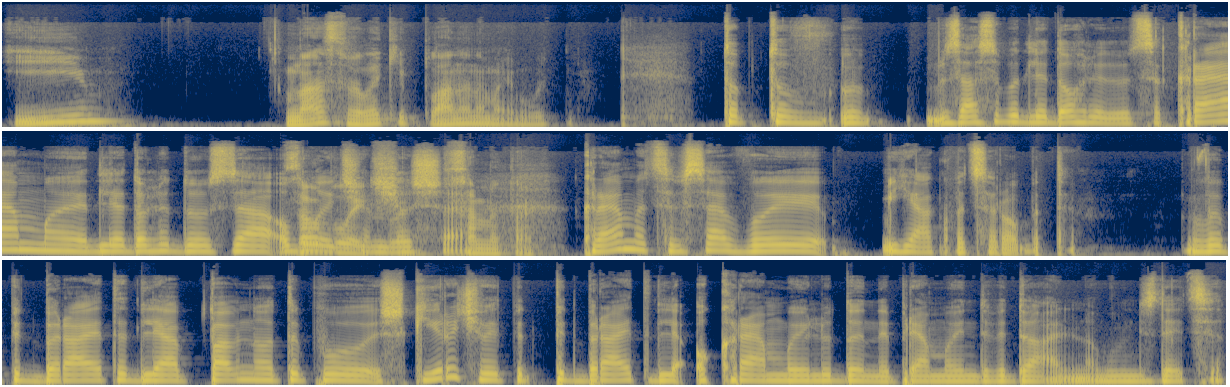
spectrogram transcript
і в нас великі плани на майбутнє. Тобто, засоби для догляду це креми для догляду за обличчям, За лише. Саме так. Креми це все ви як ви це робите? Ви підбираєте для певного типу шкіри, чи ви підбираєте для окремої людини, прямо індивідуально? Бо мені здається,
